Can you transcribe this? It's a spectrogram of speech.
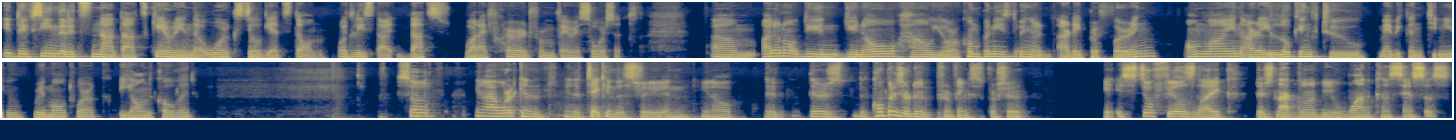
it, they've seen that it's not that scary and that work still gets done. Or at least I, that's what I've heard from various sources. Um, i don't know do you do you know how your company is doing? Or are they preferring online? Are they looking to maybe continue remote work beyond covid? So you know i work in in the tech industry and you know there, there's the companies are doing different things for sure. It, it still feels like there's not going to be one consensus.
